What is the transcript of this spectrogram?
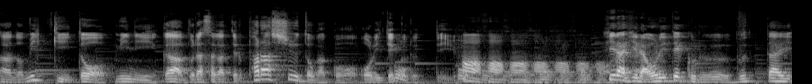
あのミッキーとミニーがぶら下がってるパラシュートがこう降りてくるっていう。ひらひら降りてくる物体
